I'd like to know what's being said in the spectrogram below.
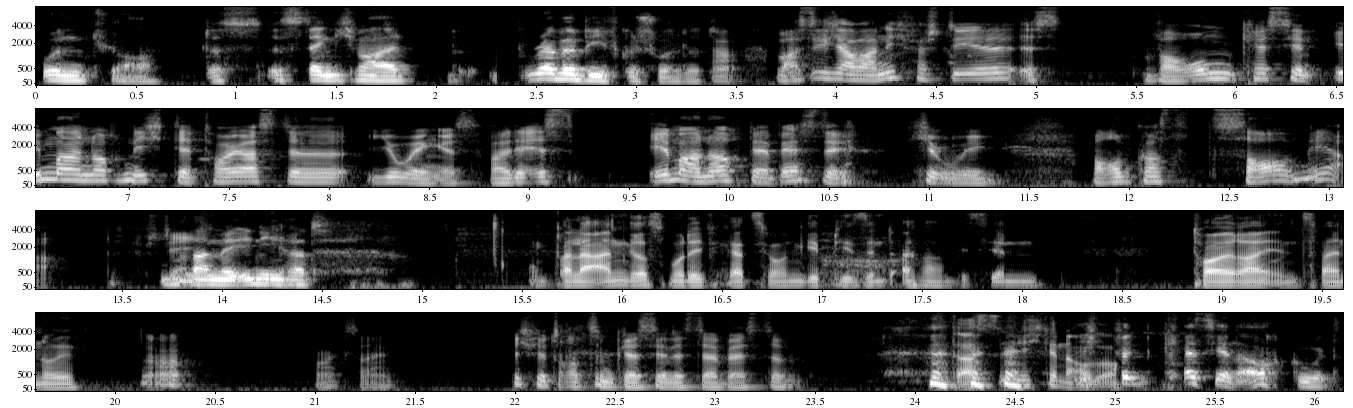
und ja, das ist, denke ich mal, halt Rebel Beef geschuldet. Ja, was ich aber nicht verstehe, ist, warum Kässchen immer noch nicht der teuerste U-Wing ist, weil der ist immer noch der beste Ewing. Warum kostet Saw mehr? Weil er mehr Inni hat. Und weil er Angriffsmodifikationen gibt, die sind einfach ein bisschen teurer in 2.0. Ja, mag sein. Ich finde trotzdem, Kässchen ist der Beste. Das sehe ich genauso. ich finde Kässchen auch gut.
